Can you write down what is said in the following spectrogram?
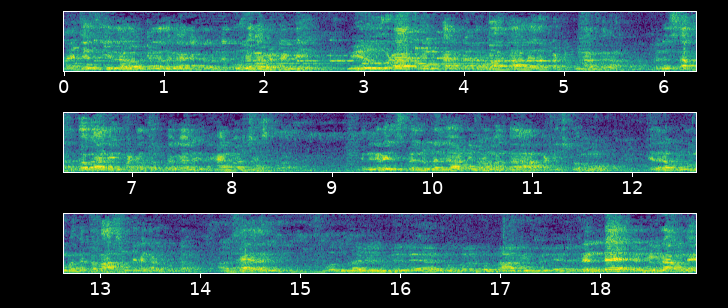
దయచేసి ఇళ్ళలో పిల్లలు కానీ ఎక్కడంటే ఉంటే దూరంగా పెట్టండి. మీరు కూడా దీన్ని కలిపిన తర్వాత లేదా పట్టుకున్నాక కొంచెం సర్ఫ్తో కానీ బట్టల సర్ఫ్తో కానీ హ్యాండ్ వాష్ చేసుకోవాలి. ఎందుకంటే ఇది స్మెల్ ఉండదు కాబట్టి మనం అంత పట్టించుకోము. ఏదైనా మూడు మంది అట్లా లాస్ ఉంటేనే కనుక్కుంటాం. రెండే రెండు గ్రాములే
